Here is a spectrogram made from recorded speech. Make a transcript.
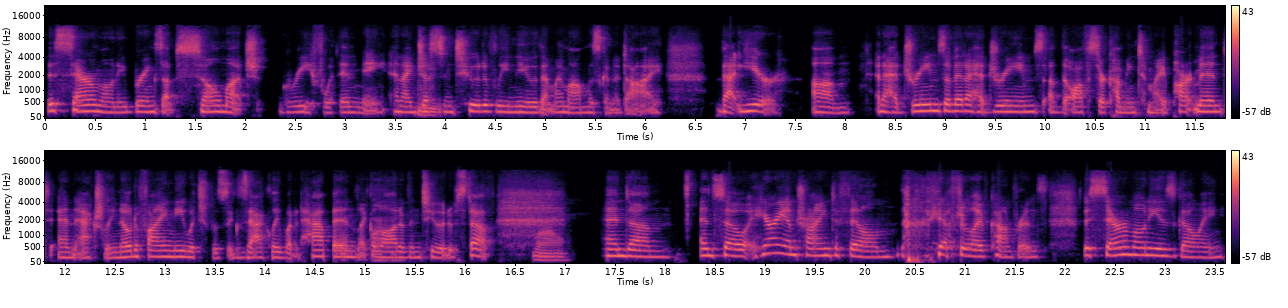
this ceremony brings up so much grief within me. And I just mm-hmm. intuitively knew that my mom was going to die that year um, and I had dreams of it. I had dreams of the officer coming to my apartment and actually notifying me, which was exactly what had happened, like wow. a lot of intuitive stuff. Wow. And um, and so here I am trying to film the Afterlife conference. The ceremony is going,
